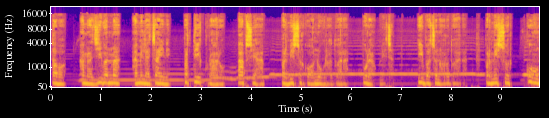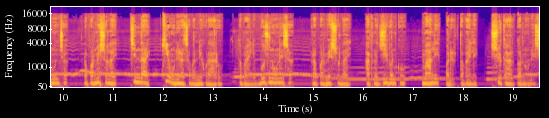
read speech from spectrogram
तब हाम्रा जीवनमा हामीलाई चाहिने प्रत्येक कुराहरू आपसे आप परमेश्वरको अनुग्रहद्वारा पुरा हुनेछन्। यी वचनहरूद्वारा परमेश्वर को हुनुहुन्छ र परमेश्वरलाई चिन्ता के हुने रहेछ भन्ने कुराहरू तपाईँले बुझ्नुहुनेछ र परमेश्वरलाई आफ्नो जीवनको मालिक भनेर तपाईँले स्वीकार गर्नुहुनेछ।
